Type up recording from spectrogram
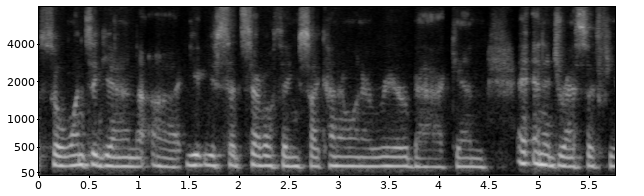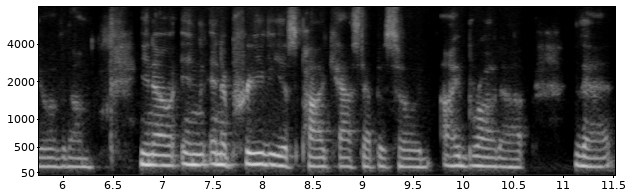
so once again, uh, you, you said several things, so I kind of want to rear back and and address a few of them. You know, in in a previous podcast episode, I brought up that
